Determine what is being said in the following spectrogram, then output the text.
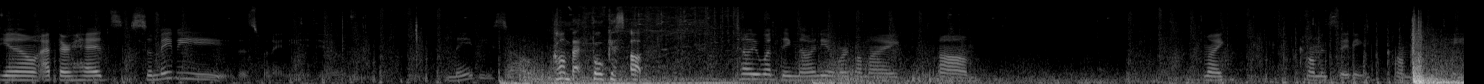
you know, at their heads. So maybe that's what I need to do. Maybe so. Combat focus up. Tell you one thing though, I need to work on my um my commentating commentating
